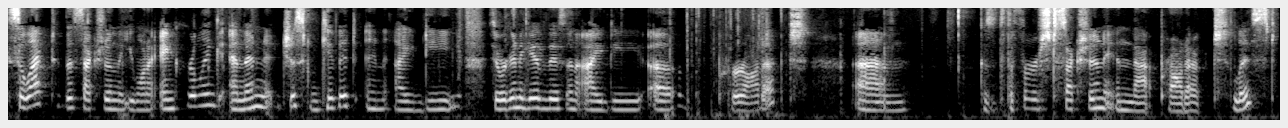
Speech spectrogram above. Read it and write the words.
select the section that you want to anchor link and then just give it an ID. So we're going to give this an ID of product because um, it's the first section in that product list.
